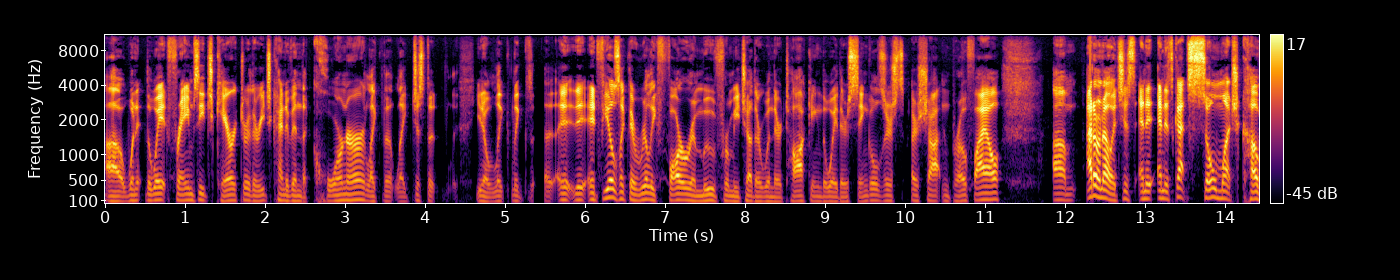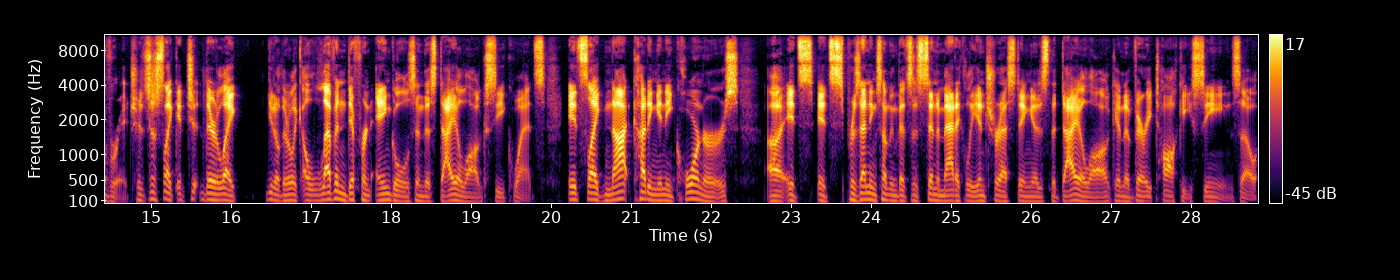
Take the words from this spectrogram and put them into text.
uh when it, the way it frames each character they're each kind of in the corner like the like just the you know like like uh, it, it feels like they're really far removed from each other when they're talking the way their singles are are shot in profile um i don't know it's just and it and it's got so much coverage it's just like it they're like you know, they're like 11 different angles in this dialogue sequence. It's like not cutting any corners. Uh, it's it's presenting something that's as cinematically interesting as the dialogue in a very talky scene. So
